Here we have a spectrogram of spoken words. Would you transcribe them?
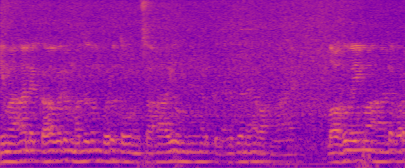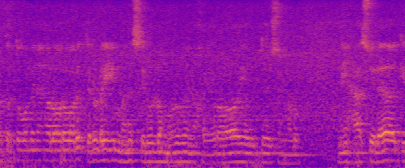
ഈ മഹാലക്കാവലും കാവലും മതതും പൊരുത്തവും സഹായവും ഞങ്ങൾക്ക് നൽകണേ റഹ്മാനെ. അള്ളാഹുവെ മഹാന്റെ പറക്കത്തുകൊണ്ട് ഞങ്ങൾ ഓരോരുത്തരുടെയും മനസ്സിലുള്ള മുഴുവൻ ഹൈറായ ഉദ്ദേശങ്ങളും നീ ഹാസുലാക്കി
